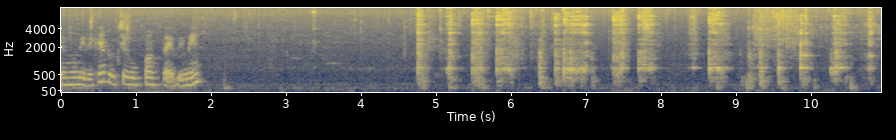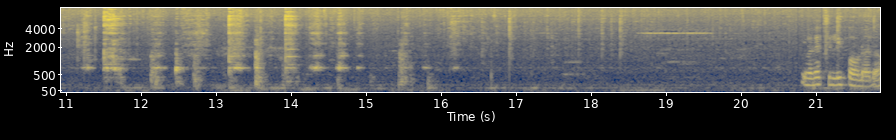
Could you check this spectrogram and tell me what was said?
ಇನ್ನು ಇದಕ್ಕೆ ರುಚಿಗೆ ಉಪ್ಪು ಹಾಕ್ತಾ ಇದ್ದೀನಿ. ಇವಾಗ ಚಿಲ್ಲಿ ಪೌಡರು.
